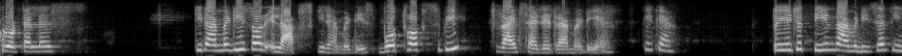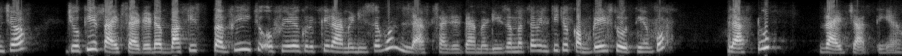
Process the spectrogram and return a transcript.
क्रोटेलस की रेमेडीज और इलाप्स की रेमेडीज बोथ ऑप्स भी राइट साइडेड रेमेडी है, ठीक है? तो ये जो तीन रेमेडीज है, तीन चार, जो कि राइट साइडेड है, बाकी सभी जो ओफियर ग्रुप की रेमेडीज है, वो लेफ़्ट साइडेड रेमेडीज है। मतलब इनकी जो कंप्लेंट्स होती हैं, वो लेफ़्ट टू राइट जाती हैं।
